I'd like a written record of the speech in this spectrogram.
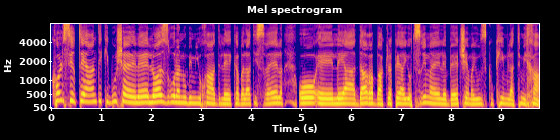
כל סרטי האנטי-כיבוש האלה לא עזרו לנו במיוחד לקבלת ישראל, או אה, להעדה רבה כלפי היוצרים האלה בעת שהם היו זקוקים לתמיכה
